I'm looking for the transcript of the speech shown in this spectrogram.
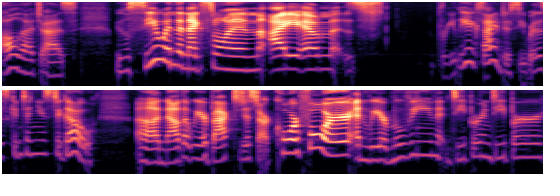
all that jazz. We will see you in the next one. I am really excited to see where this continues to go. Uh, now that we are back to just our core four and we are moving deeper and deeper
